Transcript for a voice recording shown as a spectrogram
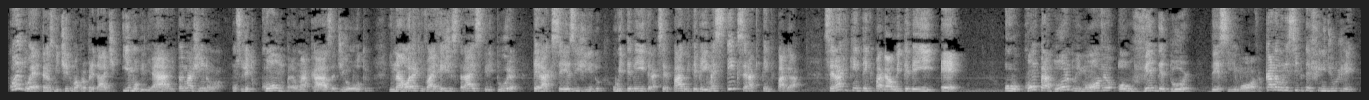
Quando é transmitida uma propriedade imobiliária, então imagina, um, sujeito compra uma casa de outro e na hora que vai registrar a escritura, terá que ser exigido o ITBI, terá que ser pago o ITBI. Mas quem que será que tem que pagar? Será que quem tem que pagar o ITBI é o comprador do imóvel ou o vendedor desse imóvel? Cada município define de um jeito.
